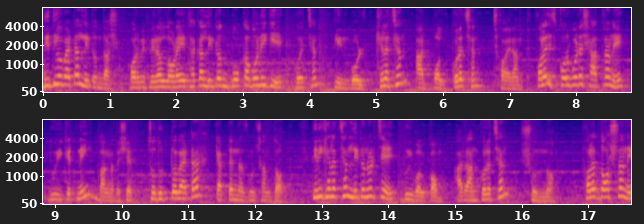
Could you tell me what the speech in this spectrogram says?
দ্বিতীয় ব্যাটার লিটন দাস। ফর্মে ফেরার লড়াইয়ে থাকা লিটন বোকা বনে গিয়ে হয়েছেন ক্লিন বোল্ড। খেলেছেন আট বল, করেছেন ছয় রান। ফলে স্কোরবোর্ডে সাত রানে দুই উইকেট নেই বাংলাদেশের। চতুর্থ ব্যাটার ক্যাপ্টেন নাজমুল শান্ত। তিনি খেলেছেন লিটনের চেয়ে দুই বল কম আর রান করেছেন শূন্য। ফলে দশ রানে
